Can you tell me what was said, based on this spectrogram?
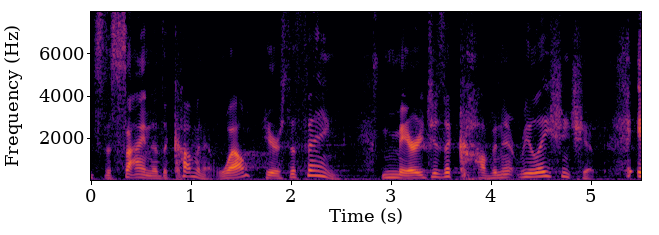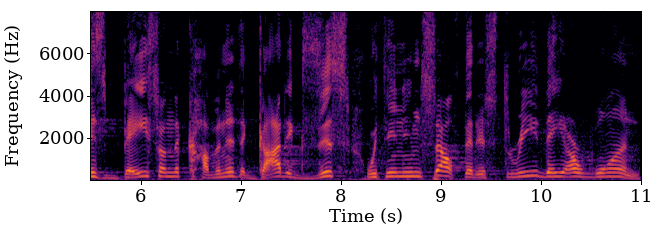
It's the sign of the covenant. Well, here's the thing marriage is a covenant relationship It's based on the covenant that God exists within himself. That is three, they are one.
